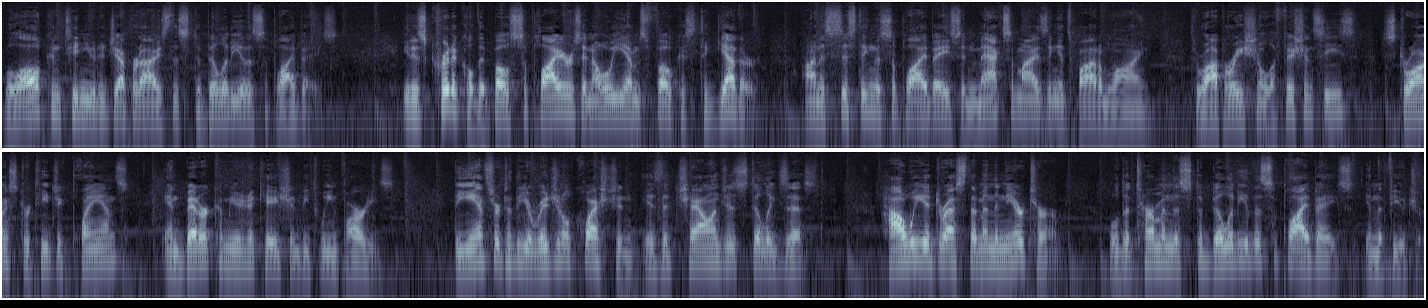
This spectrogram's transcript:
will all continue to jeopardize the stability of the supply base. It is critical that both suppliers and OEMs focus together on assisting the supply base in maximizing its bottom line through operational efficiencies, strong strategic plans, and better communication between parties. The answer to the original question is that challenges still exist. How we address them in the near term will determine the stability of the supply base in the future.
